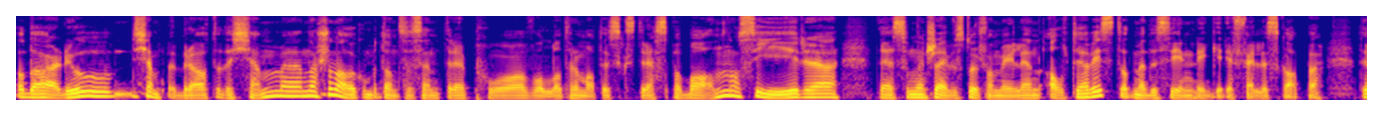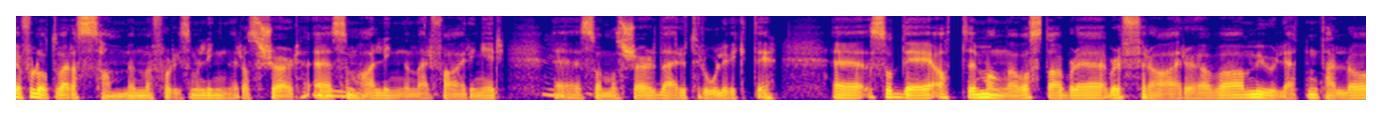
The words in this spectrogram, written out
og da er det jo kjempebra at det kommer nasjonale kompetansesentre på vold og traumatisk stress på banen, og sier eh, det som den skeive storfamilien alltid har visst, at medisin ligger i fellesskapet. Det å få lov til å være sammen med folk som ligner oss sjøl, som har lignende erfaringer mm. som oss sjøl, det er utrolig viktig. Eh, så det at mange av oss da ble, ble frarøva muligheten til å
